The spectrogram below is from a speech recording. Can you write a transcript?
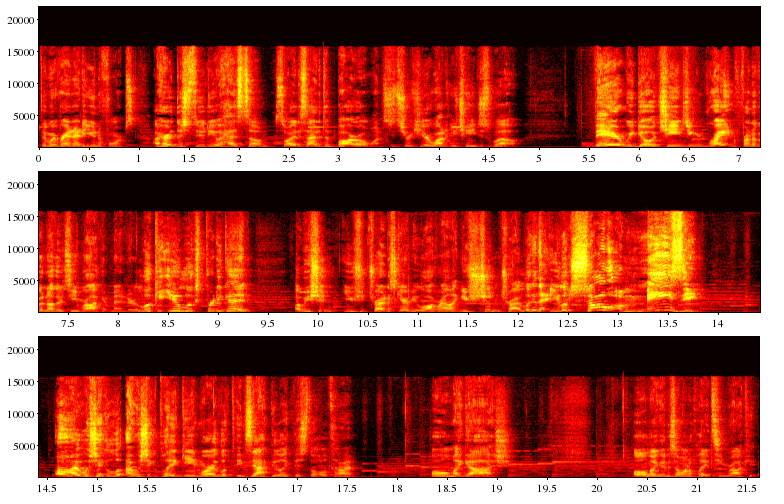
Then we ran out of uniforms. I heard the studio has some, so I decided to borrow one. Since you're here, why don't you change as well? There we go, changing right in front of another Team Rocket member. Look at you, looks pretty good. Oh, you shouldn't. You should try to scare people walk around like you shouldn't try. Look at that. You look so amazing. Oh, I wish I could. I wish I could play a game where I looked exactly like this the whole time. Oh my gosh. Oh my goodness, I want to play Team Rocket.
